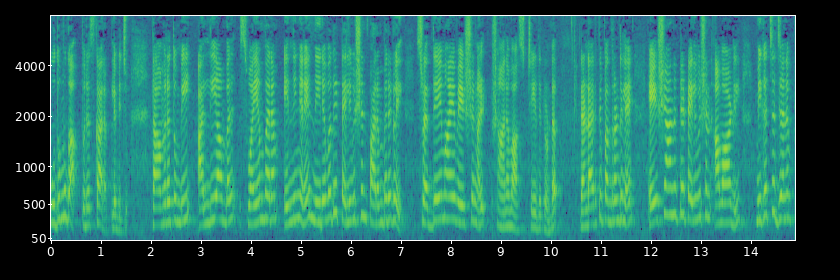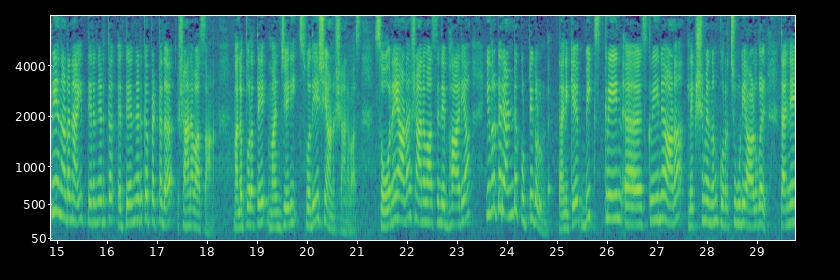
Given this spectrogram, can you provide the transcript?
പുതുമുഖ പുരസ്കാരം ലഭിച്ചു. താമരത്തുമ്പി അല്ലിയാമ്പൽ സ്വയംവരം എന്നിങ്ങനെ നിരവധി ടെലിവിഷൻ പരമ്പരകളിൽ ശ്രദ്ധേയമായ വേഷങ്ങൾ ഷാനവാസ് ചെയ്തിട്ടുണ്ട്. രണ്ടായിരത്തി പന്ത്രണ്ടിലെ ഏഷ്യാനെറ്റ് ടെലിവിഷൻ അവാർഡിൽ മികച്ച ജനപ്രിയ നടനായി തിരഞ്ഞെടുത്ത് തിരഞ്ഞെടുക്കപ്പെട്ടത് ഷാനവാസാണ്. മലപ്പുറത്തെ മഞ്ചേരി സ്വദേശിയാണ് ഷാനവാസ്. സോനയാണ് ഷാനവാസിന്റെ ഭാര്യ. ഇവർക്ക് രണ്ട് കുട്ടികളുണ്ട്. തനിക്ക് ബിഗ് സ്ക്രീൻ സ്ക്രീന് ആണ് ലക്ഷ്യമെന്നും കുറച്ചുകൂടി ആളുകൾ തന്നെ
